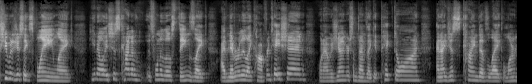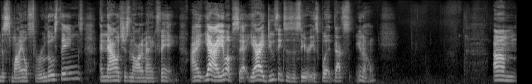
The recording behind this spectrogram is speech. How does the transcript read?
she would have just explained like you know, it's just kind of it's one of those things like I've never really liked confrontation. When I was younger, sometimes I get picked on and I just kind of like learned to smile through those things and now it's just an automatic thing. I yeah, I am upset. Yeah, I do think this is serious, but that's, you know. Um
